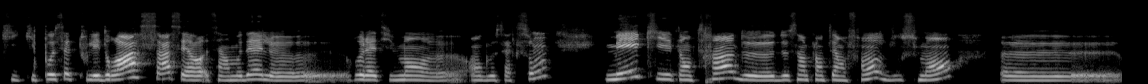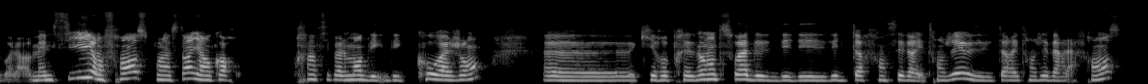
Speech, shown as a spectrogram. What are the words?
qui, possède tous les droits, ça c'est un, modèle relativement anglo-saxon, mais qui est en train de, de s'implanter en France doucement. voilà, même si en France, pour l'instant, il y a encore principalement des, co-agents euh, qui représentent soit des, éditeurs français vers l'étranger ou des éditeurs étrangers vers la France,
